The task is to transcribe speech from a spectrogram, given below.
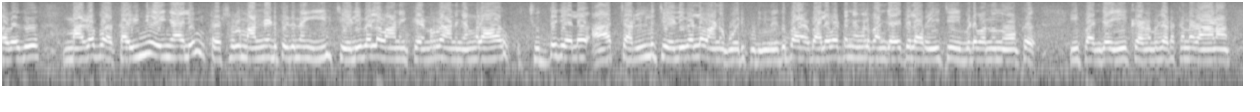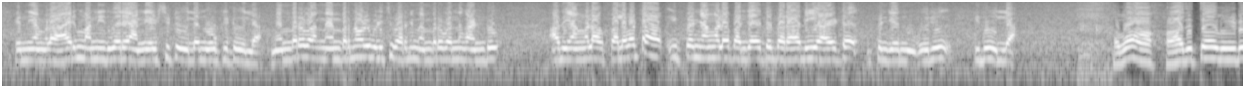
അത് മഴ കഴിഞ്ഞു കഴിഞ്ഞാലും പ്രഷർ മണ്ണെടുത്തിടുന്ന ഈ ചെളിവെള്ളമാണ് ഈ കിണറാണ് ഞങ്ങൾ ആ ശുദ്ധജല ആ ചള്ള് ചെളിവെള്ളമാണ് കോരി കുടിക്കുന്നത്. ഇത് പലവട്ടം ഞങ്ങൾ പഞ്ചായത്തിൽ അറിയിച്ച് ഇവിടെ വന്ന് നോക്ക് ഈ പഞ്ചായ ഈ കിണർ കിടക്കുന്ന കാണാം എന്ന് ഞങ്ങൾ ആരും വന്ന് ഇതുവരെ അന്വേഷിച്ചിട്ടുമില്ല നോക്കിയിട്ടുമില്ല. മെമ്പർ മെമ്പറിനോട് വിളിച്ച് പറഞ്ഞു മെമ്പർ വന്ന് കണ്ടു. അത് ഞങ്ങൾ പലവട്ടം ഇപ്പം ഞങ്ങൾ പഞ്ചായത്തിൽ പരാതിയായിട്ട് ഇപ്പം ചെയ്യുന്നു. ഒരു ഇതുമില്ല അപ്പോൾ ആദ്യത്തെ വീട്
